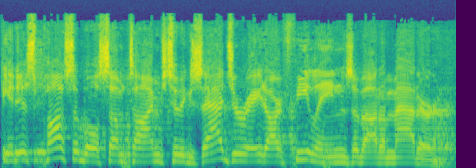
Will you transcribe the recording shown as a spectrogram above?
It is possible sometimes to exaggerate our feelings about a matter.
